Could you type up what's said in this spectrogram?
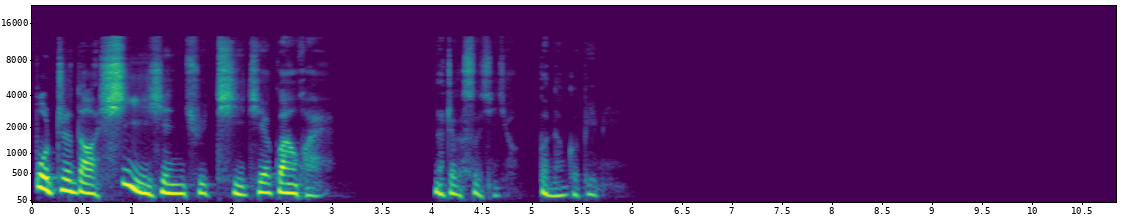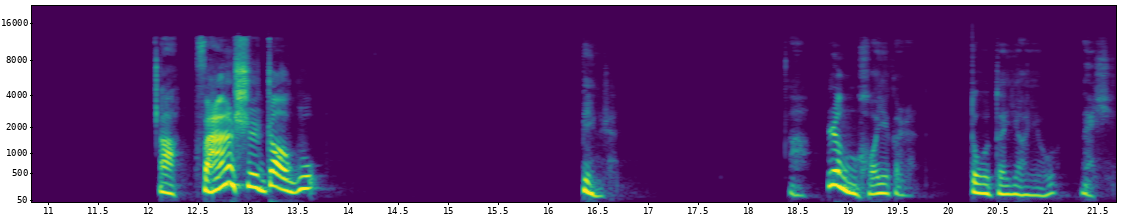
不知道细心去体贴关怀，那这个事情就不能够避免。啊，凡是照顾病人，啊，任何一个人都得要有耐心。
